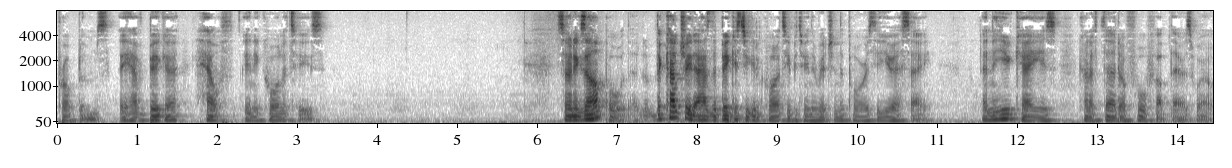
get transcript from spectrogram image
problems, they have bigger health inequalities. So, an example the country that has the biggest inequality between the rich and the poor is the USA. And the UK is kind of third or fourth up there as well.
